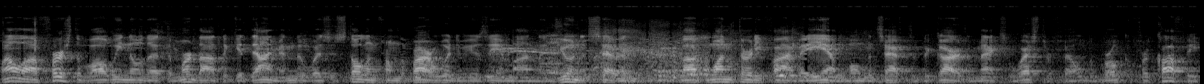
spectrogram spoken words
Well, uh, first of all, we know that the Murdoch diamond was stolen from the Barwood Museum on uh, June the 7th, about 1.35 a.m., moments after the guard, Max Westerfeld, broke for coffee.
